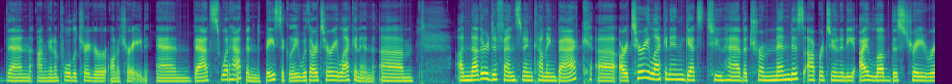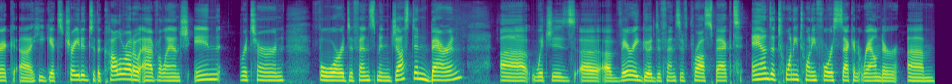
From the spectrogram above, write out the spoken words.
then I'm going to pull the trigger on a trade. And that's what happened basically with Artturi Lehkonen. Um, another defenseman coming back. Uh, Artturi Lehkonen gets to have a tremendous opportunity. I love this trade, Rick. Uh, he gets traded to the Colorado Avalanche in return for defenseman Justin Barron. Uh, which is a, a, very good defensive prospect and a 2024 second rounder. Um,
